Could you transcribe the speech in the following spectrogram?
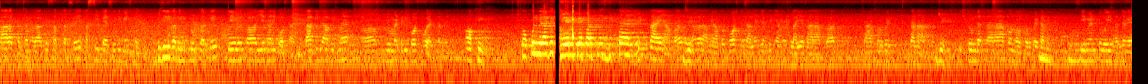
सारा खर्चा लगा के सत्तर से अस्सी पैसे के बीच में बिजली का भी इंक्लूड करके लेबर का ये सारी कॉस्ट आती है। बाकी का आप इसमें जो मटेरियल कॉस्ट वो ऐड कर देंगे। ओके तो कुल मिला के छः रुपये पर पीस बिकता है बिकता है यहाँ पर। जी। अगर हम यहाँ पर कॉस्ट निकालें जैसे कि यहाँ पर फ्लाई है आपका चार सौ रुपये टन आता है। जी। स्टोन डस्ट आ रहा है आपको नौ सौ रुपये टन। हम्म। सीमेंट तो वही हर जगह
